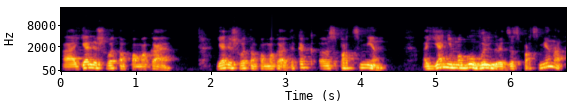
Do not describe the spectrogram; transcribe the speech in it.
э, я лишь в этом помогаю. Я лишь в этом помогаю. Это как э, спортсмен. Я не могу выиграть за спортсмена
